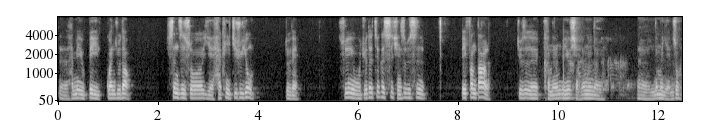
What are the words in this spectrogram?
呃还没有被关注到，甚至说也还可以继续用，对不对？所以我觉得这个事情是不是被放大了？就是可能没有想象中的呃那么严重。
